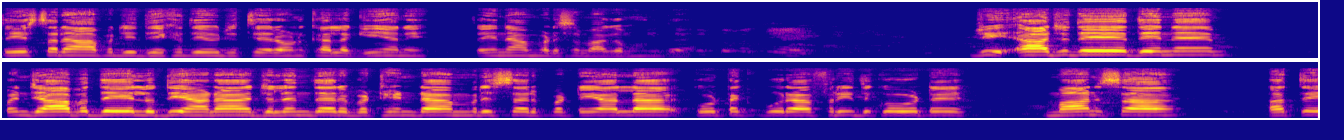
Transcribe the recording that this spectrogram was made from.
ਤੇ ਇਸ ਤਰ੍ਹਾਂ ਆਪ ਜੀ ਦੇਖਦੇ ਹੋ ਜਿੱਥੇ ਰੌਣਕਾਂ ਲੱਗੀਆਂ ਨੇ ਤੇ ਇਨਾਮਤ ਸਮਾਗਮ ਹੁੰਦਾ ਹੈ। ਜੀ, ਅੱਜ ਦੇ ਦਿਨ ਪੰਜਾਬ ਦੇ ਲੁਧਿਆਣਾ, ਜਲੰਧਰ, ਬਠਿੰਡਾ, ਅੰਮ੍ਰਿਤਸਰ, ਪਟਿਆਲਾ, ਕੋਟਕਪੂਰਾ, ਫਰੀਦਕੋਟ, ਮਾਨਸਾ ਅਤੇ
